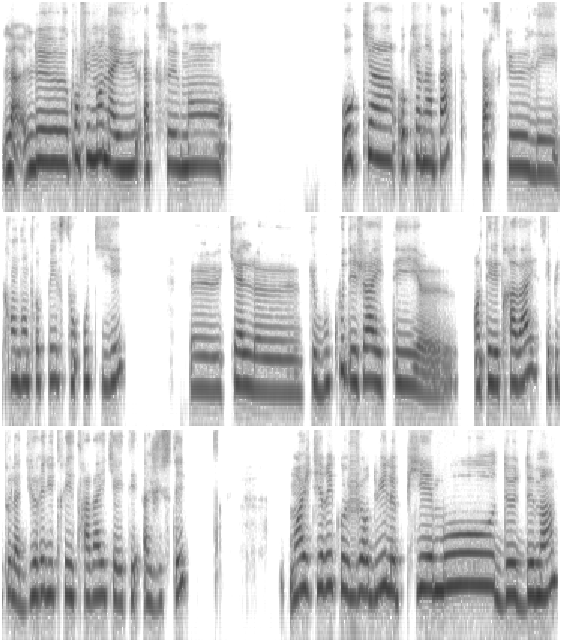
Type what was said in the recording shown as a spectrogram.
Le confinement n'a eu absolument aucun, aucun impact parce que les grandes entreprises sont outillées, euh, que beaucoup déjà étaient en télétravail. C'est plutôt la durée du télétravail qui a été ajustée. Moi, je dirais qu'aujourd'hui, le PMO de demain,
